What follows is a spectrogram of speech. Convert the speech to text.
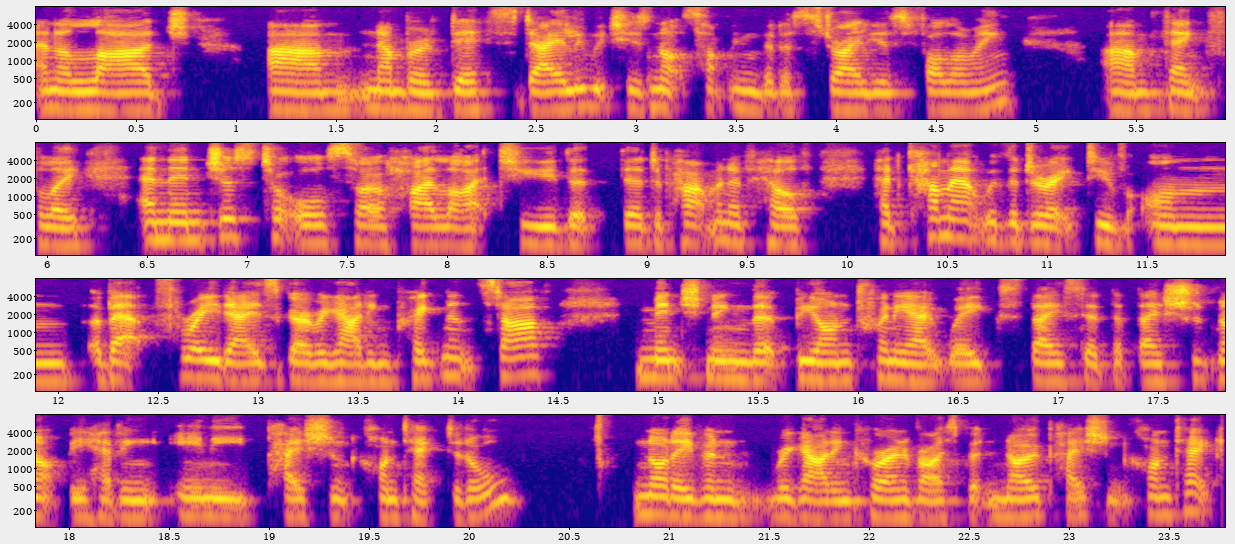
and a large um, number of deaths daily, which is not something that Australia is following um, thankfully. And then just to also highlight to you that the Department of Health had come out with a directive on about three days ago regarding pregnant staff, mentioning that beyond 28 weeks, they said that they should not be having any patient contact at all. Not even regarding coronavirus, but no patient contact.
